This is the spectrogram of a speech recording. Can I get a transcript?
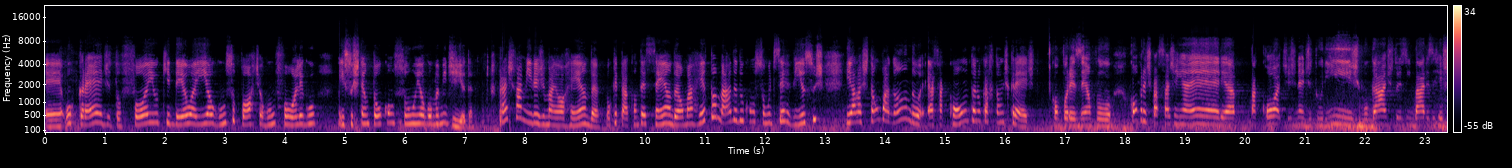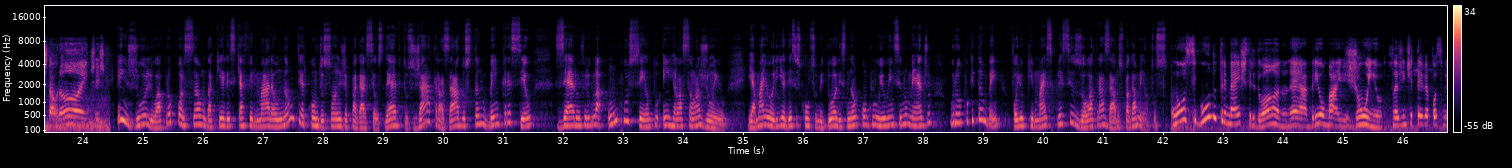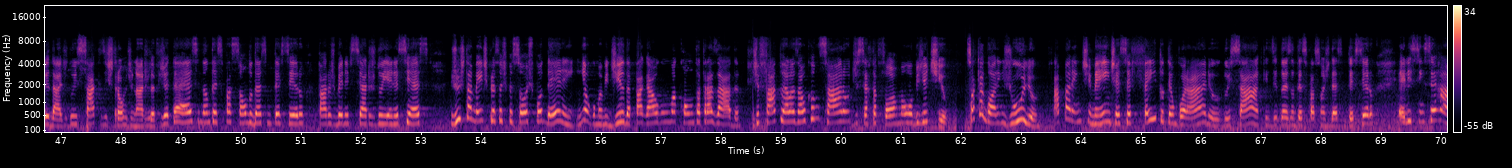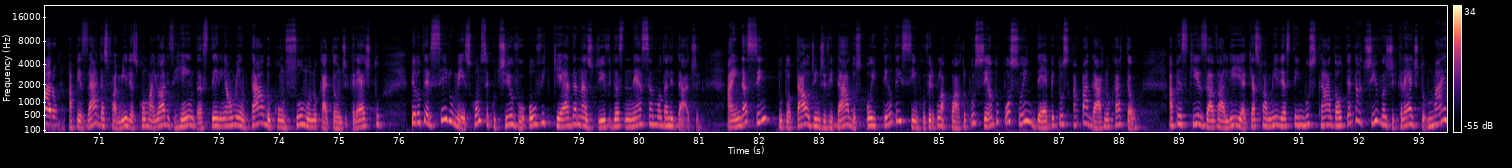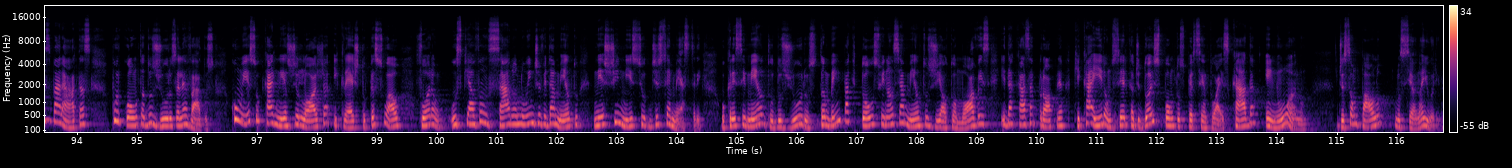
É, o crédito foi o que deu aí algum suporte, algum fôlego e sustentou o consumo em alguma medida. Para as famílias de maior renda, o que está acontecendo é uma retomada do consumo de serviços e elas estão pagando essa conta no cartão de crédito como por exemplo compra de passagem aérea, pacotes né, de turismo, gastos em bares e restaurantes. Em julho, a proporção daqueles que afirmaram não ter condições de pagar seus débitos já atrasados também cresceu 0,1% em relação a junho. E a maioria desses consumidores não concluiu o ensino médio, grupo que também foi o que mais precisou atrasar os pagamentos. No segundo trimestre do ano, né, abril, maio e junho, a gente teve a possibilidade dos saques extraordinários da FGTS e da antecipação do 13º para os beneficiários do INSS justamente para essas pessoas poderem, em alguma medida, pagar alguma conta atrasada. De fato, elas alcançaram, de certa forma, o objetivo. Só que agora, em julho, aparentemente, esse efeito temporário dos saques e das antecipações de 13 terceiro, eles se encerraram. Apesar das famílias com maiores rendas terem aumentado o consumo no cartão de crédito, pelo terceiro mês consecutivo, houve queda nas dívidas nessa modalidade. Ainda assim, do total de endividados, 85,4% possuem débitos a pagar no cartão. A pesquisa avalia que as famílias têm buscado alternativas de crédito mais baratas por conta dos juros elevados. Com isso, carnês de loja e crédito pessoal foram os que avançaram no endividamento neste início de semestre. O crescimento dos juros também impactou os financiamentos de automóveis e da casa própria, que caíram cerca de dois pontos percentuais cada em um ano. De São Paulo, Luciana Yuri.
